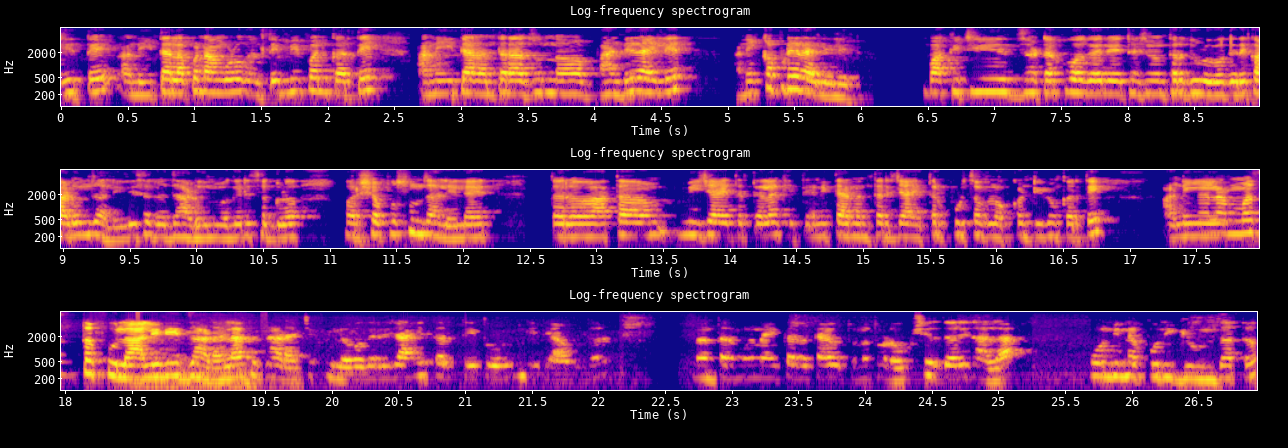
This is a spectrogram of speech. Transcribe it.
घेते आणि त्याला पण आंघोळ घालते मी पण करते. आणि त्यानंतर अजून अ, भांडी राहिलेत आणि कपडे राहिलेले आहेत. बाकीची झटक वगैरे त्याच्यानंतर धूळ वगैरे काढून झालेली सगळं झाडून वगैरे सगळं फरशा पुसून झालेलं आहेत तर आता मी जे आहे तर त्याला घेते आणि त्यानंतर जे आहे तर पुढचा ब्लॉग कंटिन्यू करते. आणि मस्त फुलं आलेली झाडाला. तर झाडाची फुलं वगैरे जे आहे तर ते तोडून घेते अगोदर. नंतर मग नाहीतर काय होतं ना थोडा उशीर जरी झाला कोणी ना कोणी घेऊन जातं.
